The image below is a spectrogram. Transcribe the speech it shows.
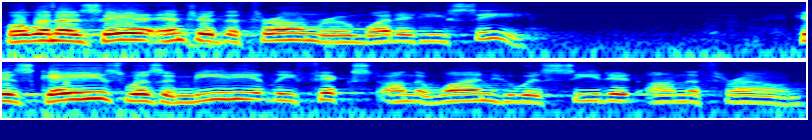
Well, when Isaiah entered the throne room, what did he see? His gaze was immediately fixed on the one who was seated on the throne.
